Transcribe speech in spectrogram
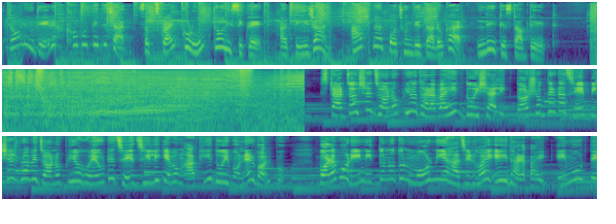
টলিউডের খবর পেতে চান, সাবস্ক্রাইব করুন টলি সিক্রেট আর পেয়ে যান আপনার পছন্দের তারকার লেটেস্ট আপডেট স্টার জলসের জনপ্রিয় ধারাবাহিক দুই শালিক। দর্শকদের কাছে বিশেষভাবে জনপ্রিয় হয়ে উঠেছে ঝিলিক এবং আখি দুই বোনের গল্প। বরাবরই নিত্য নতুন মোড় নিয়ে হাজির হয় এই ধারাবাহিক। এই মুহূর্তে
